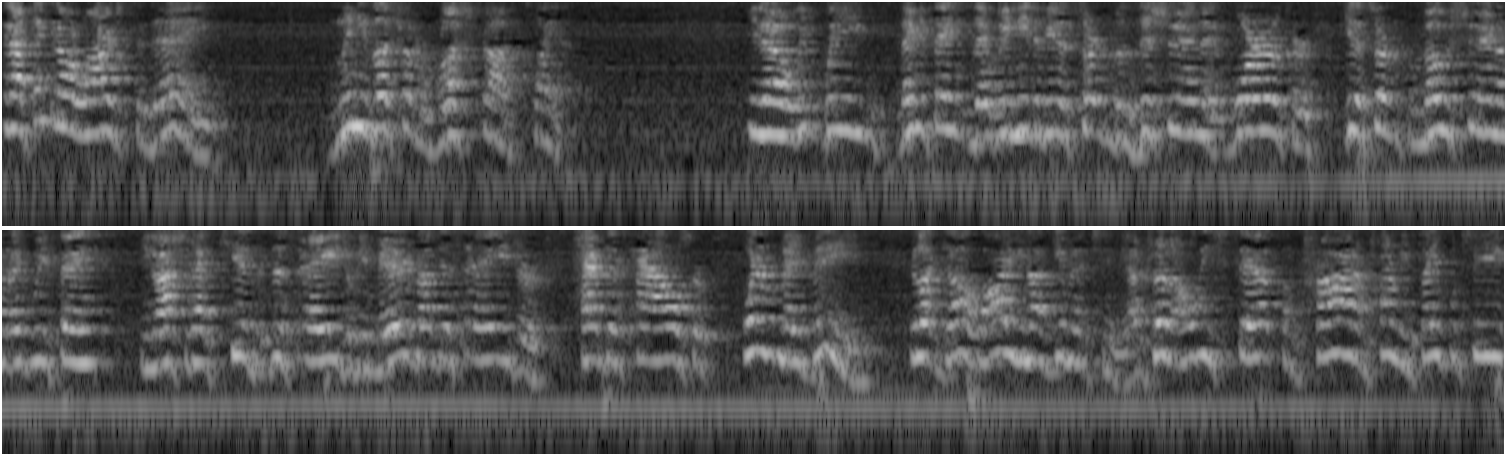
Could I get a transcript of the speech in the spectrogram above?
And I think in our lives today, many of us try to rush God's plan. You know, we, we maybe think that we need to be in a certain position at work or get a certain promotion, or maybe we think, you know, I should have kids at this age or be married by this age or have this house or whatever it may be. You're like, God, why are you not giving it to me? I've tried all these steps. I'm trying. I'm trying to be faithful to you.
